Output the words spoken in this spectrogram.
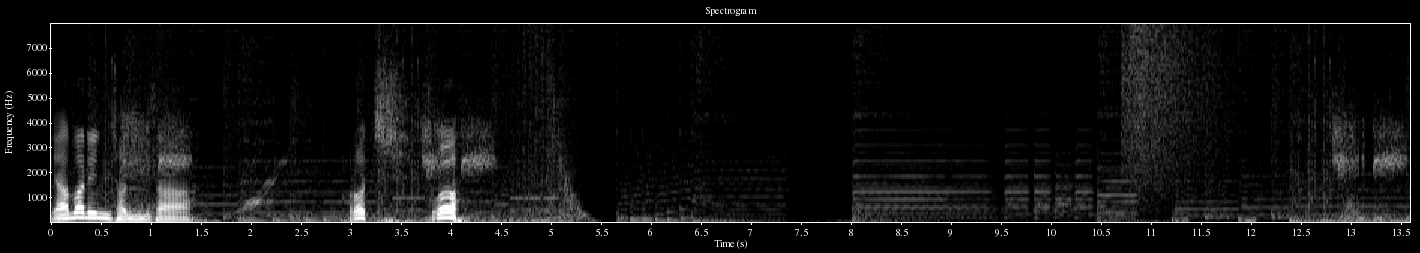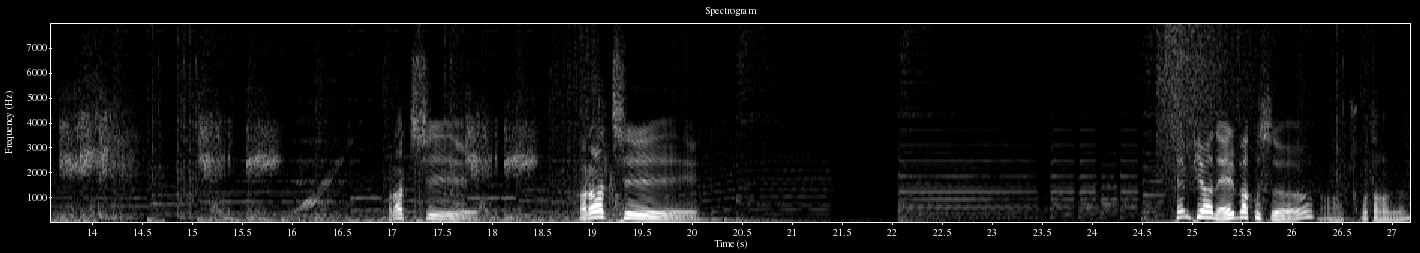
야마린 전사. 그렇지. 죽어 그렇지. 그렇지. 챔피언 엘바쿠스. 어 죽었다 너는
